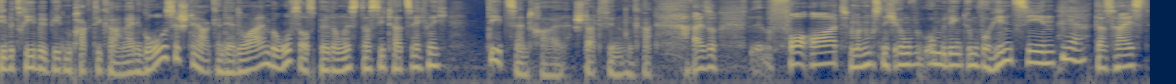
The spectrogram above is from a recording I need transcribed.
die Betriebe bieten Praktika an. Eine große Stärke der dualen Berufsausbildung ist, dass sie tatsächlich dezentral stattfinden kann. Also äh, vor Ort, man muss nicht unbedingt irgendwo hinziehen. Ja. Das heißt,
